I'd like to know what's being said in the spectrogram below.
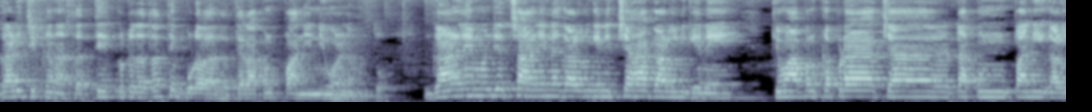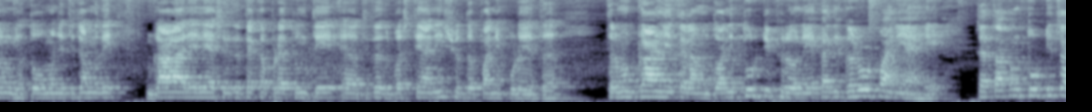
गाळीचे कण असतात ते कुठं जातात? ते बुडाला जातात. त्याला आपण पाणी निवळणं म्हणतो. गाळणे म्हणजे चाळणीनं गाळून घेणे चहा गाळून घेणे किंवा आपण कपडा चहा टाकून पाणी गाळून घेतो. म्हणजे त्याच्यामध्ये गाळ आलेली असेल तर त्या कपड्यातून ते तिथंच बसते आणि शुद्ध पाणी पुढे येतं. तर मग गाळणे त्याला म्हणतो. आणि तुरटी फिरवणे एखादी गडूळ पाणी आहे त्यात आपण तुरटीचा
